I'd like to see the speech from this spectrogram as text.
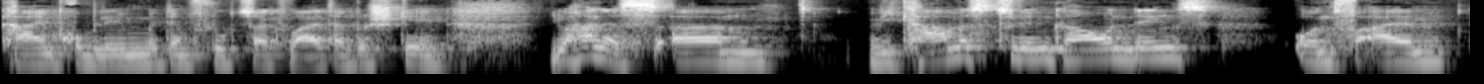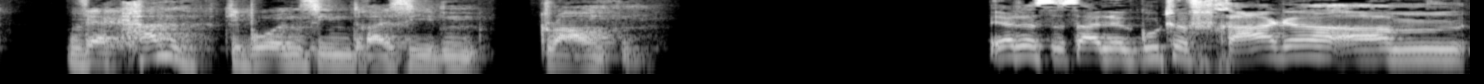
kein Problem mit dem Flugzeug weiter bestehen. Johannes, ähm, wie kam es zu den Groundings und vor allem, Wer kann die Boeing 737 grounden? Ja, das ist eine gute Frage. Ähm,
